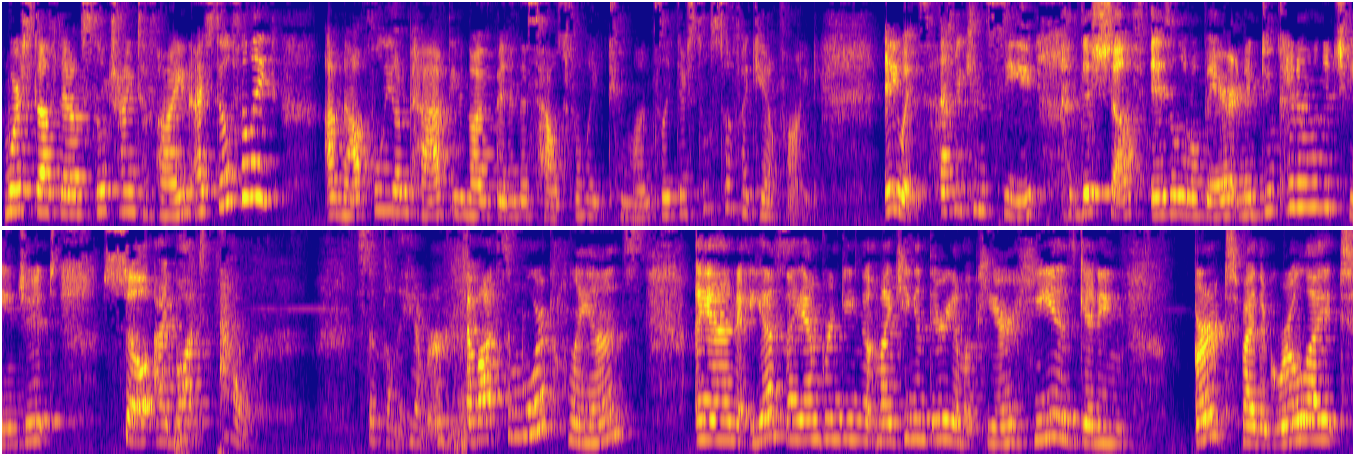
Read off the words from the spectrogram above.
more stuff that I'm still trying to find. I still feel like I'm not fully unpacked, even though I've been in this house for like two months. Like there's still stuff I can't find. Anyways, as we can see, this shelf is a little bare and I do kind of want to change it. So I bought, ow, stepped on the hammer. I bought some more plants and yes, I am bringing my King Anthurium up here. He is getting burnt by the grow light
